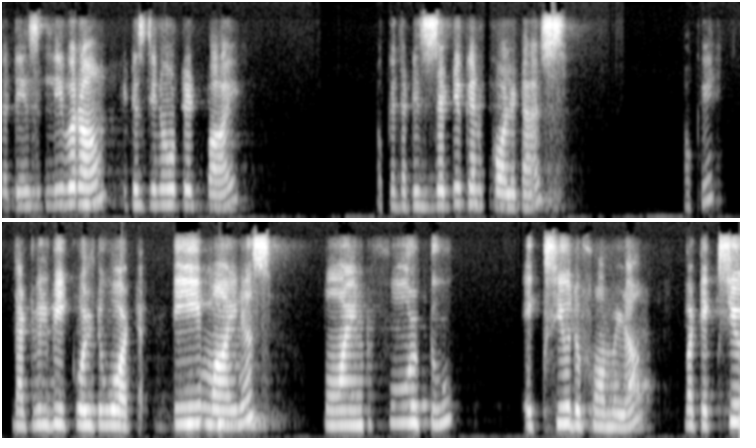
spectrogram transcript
That is lever arm. It is denoted by, okay, that is Z you can call it as. Okay. That will be equal to what? D minus 0.42 XU the formula. But XU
